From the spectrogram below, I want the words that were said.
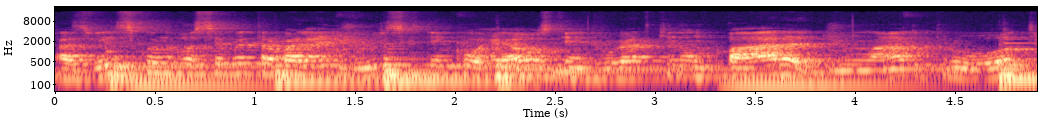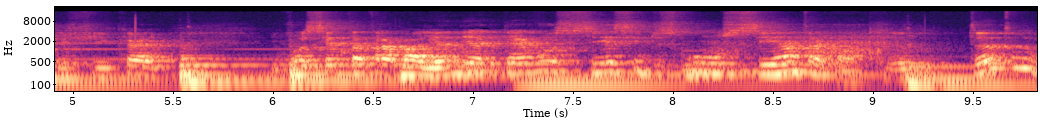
às vezes quando você vai trabalhar em júris que tem correios, tem advogado que não para de um lado para o outro e fica você está trabalhando e até você se desconcentra com aquilo. Tanto o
